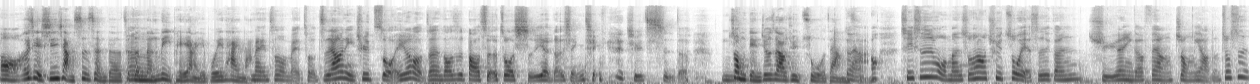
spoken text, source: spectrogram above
哦，而且心想事成的这个能力培养也不会太难。没错，没错，只要你去做，因为我真的都是抱着做实验的心情去吃的。重点就是要去做这样子。对啊，哦，其实我们说要去做，也是跟许愿一个非常重要的，就是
